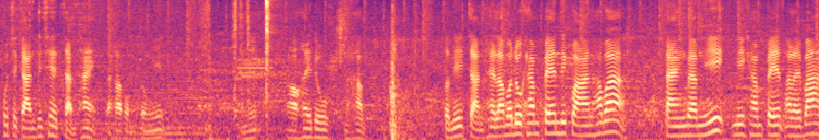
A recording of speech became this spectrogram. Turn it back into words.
ผู้จัดการพิเชษจัดให้นะครับ ผมตรงนี้อันนี้เอาให้ดูนะครับตอนนี้จัดให้เรามาดูแคมเปญดีกว่านะครับว่า แต่งแบบนี้มีแคมเปญอะไรบ้าง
